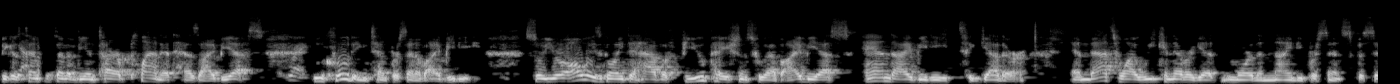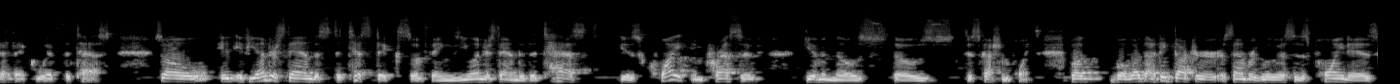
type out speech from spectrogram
Because yeah. 10% of the entire planet has IBS, right. including 10% of IBD. So you're always going to have a few patients who have IBS and IBD together. And that's why we can never get more than 90% specific with the test. So if you understand the statistics of things, you understand that the test is quite impressive given those those discussion points. But but what I think Dr. Sandberg Lewis's point is,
